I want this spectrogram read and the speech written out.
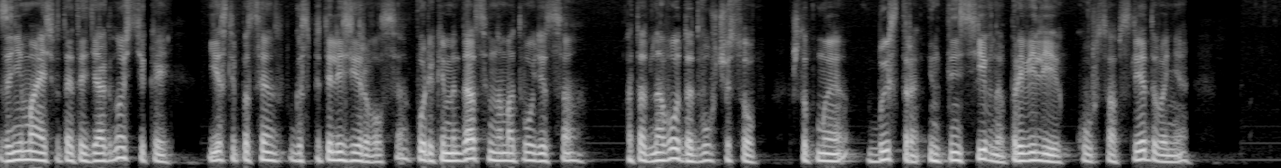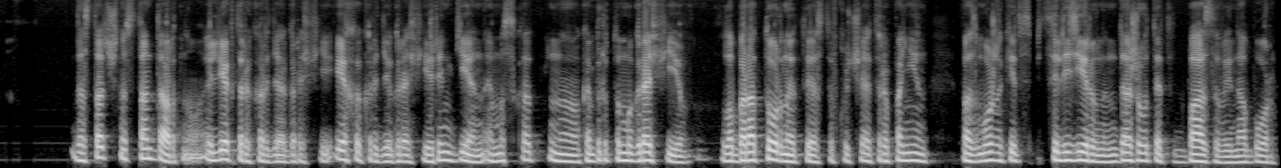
занимаясь вот этой диагностикой, если пациент госпитализировался, по рекомендациям нам отводится от 1 до 2 часов, чтобы мы быстро, интенсивно провели курс обследования – достаточно стандартного электрокардиографии, эхокардиографии, рентген, МСК, ну, компьютер лабораторные тесты, включая тропонин, возможно, какие-то специализированные, но даже вот этот базовый набор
